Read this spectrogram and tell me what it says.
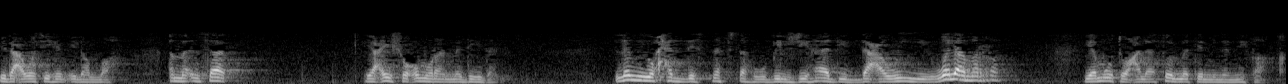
بدعوتهم إلى الله. أما إنسان يعيش عمرا مديدا لم يحدث نفسه بالجهاد الدعوي ولا مرة يموت على ثلمة من النفاق.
